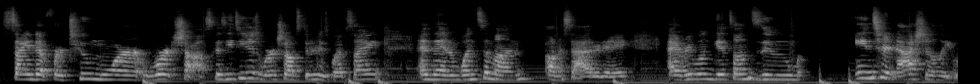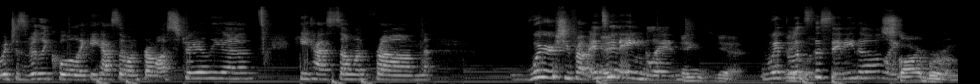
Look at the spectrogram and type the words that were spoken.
signed up for two more workshops because he teaches workshops through his website. And then once a month on a Saturday everyone gets on Zoom internationally which is really cool. Like he has someone from Australia. He has someone from where is she from? It's in eh, England. In, yeah. With, what's the city though? Like, Scarborough.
